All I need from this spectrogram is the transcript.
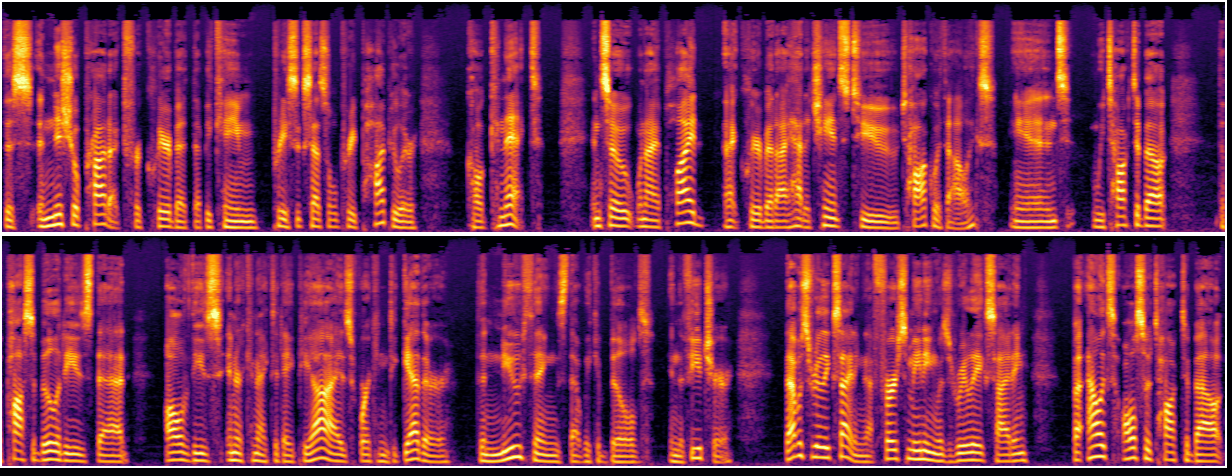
this initial product for Clearbit that became pretty successful, pretty popular called Connect. And so when I applied at Clearbit, I had a chance to talk with Alex, and we talked about the possibilities that all of these interconnected APIs working together, the new things that we could build in the future. That was really exciting. That first meeting was really exciting. But Alex also talked about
